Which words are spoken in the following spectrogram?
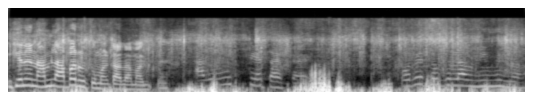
এখানে নামলে আবারও তোমার কাদা মাখবে আরে la unímula.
